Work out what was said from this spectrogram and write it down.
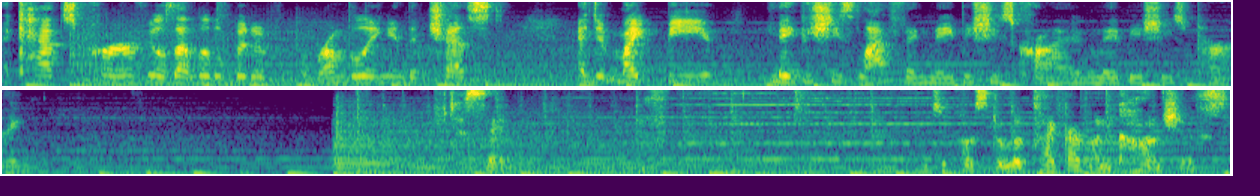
a cat's purr feels that little bit of rumbling in the chest and it might be maybe she's laughing maybe she's crying maybe she's purring i'm supposed to look like i'm unconscious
